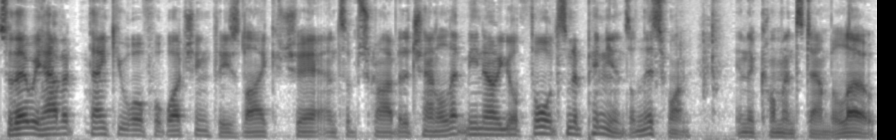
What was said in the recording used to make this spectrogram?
So there we have it. Thank you all for watching. Please like, share, and subscribe to the channel. Let me know your thoughts and opinions on this one in the comments down below.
